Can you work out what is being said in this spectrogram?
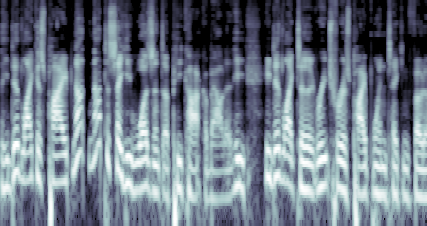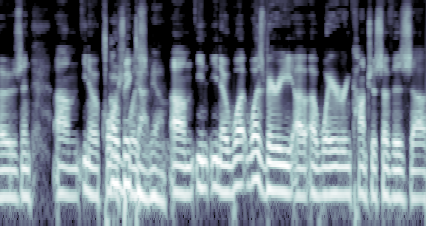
he did like his pipe. Not not to say he wasn't a peacock about it. He he did like to reach for his pipe when taking photos, and um, you know, of Oh, course, big was, time. Yeah. um, you, you know, what was very uh, aware and conscious of his, uh,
